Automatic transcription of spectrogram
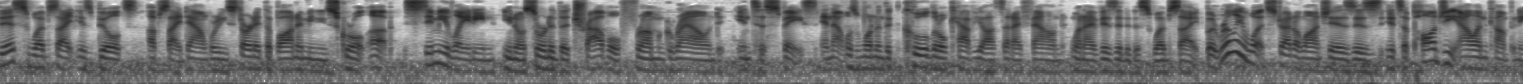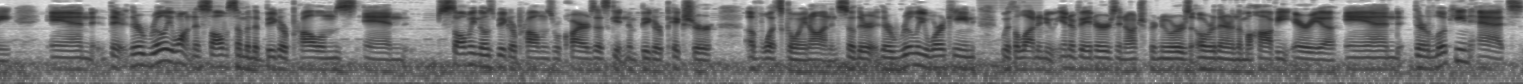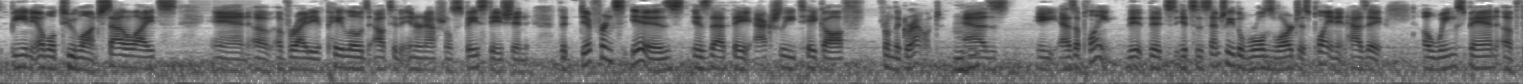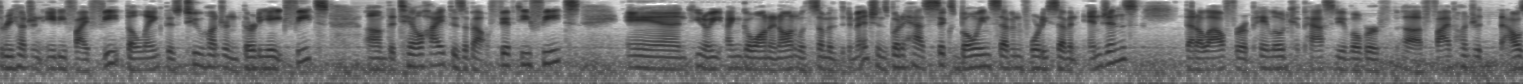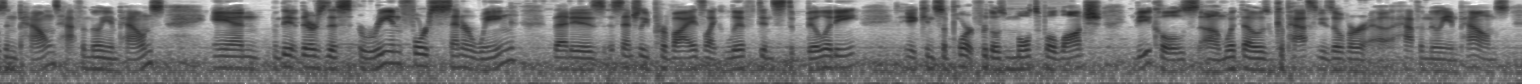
This website is built upside down, where you start at the bottom and you scroll up, simulating, you know, sort of the travel from ground into space. And that was one of the cool little caveats that I found when I visited this website. But really, what Stratolaunch is is it's a Paul G. Allen company, and they're they're really wanting to solve some of the bigger problems and solving those bigger problems requires us getting a bigger picture of what's going on. And so they're they're really working with a lot of new innovators and entrepreneurs over there in the Mojave area, and they're looking at being able to launch satellites and a, a variety of payloads out to the International Space Station. The difference is is that they actually take off from the ground Mm-hmm. as a, as a plane. It, it's it's essentially the world's largest plane. It has a a wingspan of 385 feet. The length is 238 feet. Um, the tail height is about 50 feet, and you know I can go on and on with some of the dimensions. But it has six Boeing 747 engines that allow for a payload capacity of over uh, 500,000 pounds, half a million pounds, and th- there's this reinforced center wing that is essentially provides like lift and stability. It can support for those multiple launch vehicles um, with those capacities over uh, half a million pounds.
